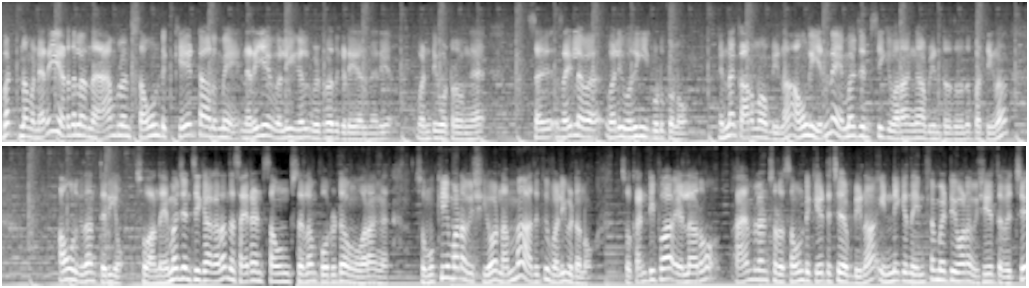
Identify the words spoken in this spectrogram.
பட் நம்ம நிறைய இடத்துல அந்த ஆம்புலன்ஸ் சவுண்டு கேட்டாலுமே நிறைய வழிகள் விடுறது கிடையாது. நிறைய வண்டி ஓட்டுறவங்க சை சைடில் வழி ஒதுங்கி கொடுக்கணும். என்ன காரணம் அப்படின்னா அவங்க என்ன எமர்ஜென்சிக்கு வராங்க அப்படின்றது வந்து பார்த்திங்கன்னா அவங்களுக்கு தான் தெரியும். ஸோ அந்த எமர்ஜென்சிக்காக தான் இந்த சைரன் சவுண்ட்ஸ் எல்லாம் போட்டுட்டு அவங்க வராங்க. ஸோ முக்கியமான விஷயம் நம்ம அதுக்கு வழிவிடணும். ஸோ கண்டிப்பாக எல்லோரும் ஆம்புலன்ஸோட சவுண்டு கேட்டுச்சு அப்படின்னா இன்றைக்கி இந்த இன்ஃபர்மேட்டிவான விஷயத்தை வச்சு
